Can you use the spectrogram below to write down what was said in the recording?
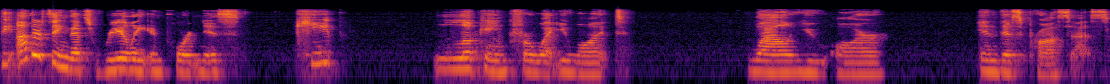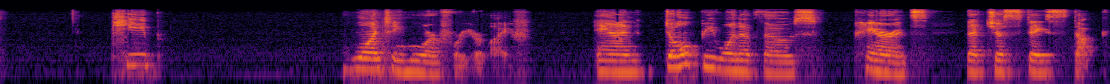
the other thing that's really important is keep looking for what you want while you are in this process. Keep wanting more for your life. And don't be one of those parents that just stay stuck.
